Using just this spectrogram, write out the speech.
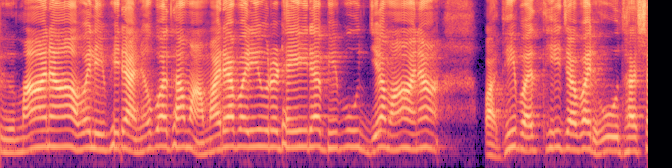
വിമാനാവലിഭിരനുപഥമരപരിവൃഢൈരഭിപൂജ്യമാന പഥിപഥി ചവരൂധശ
